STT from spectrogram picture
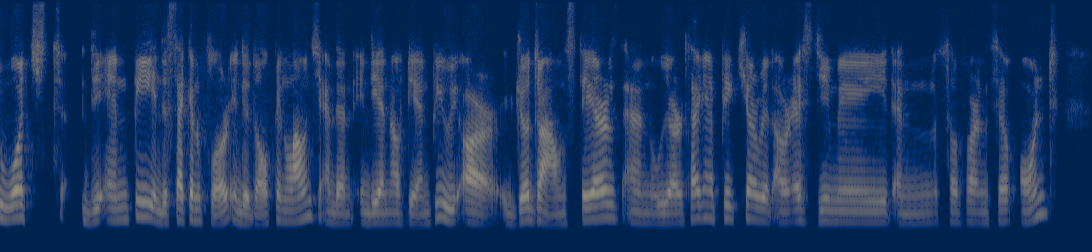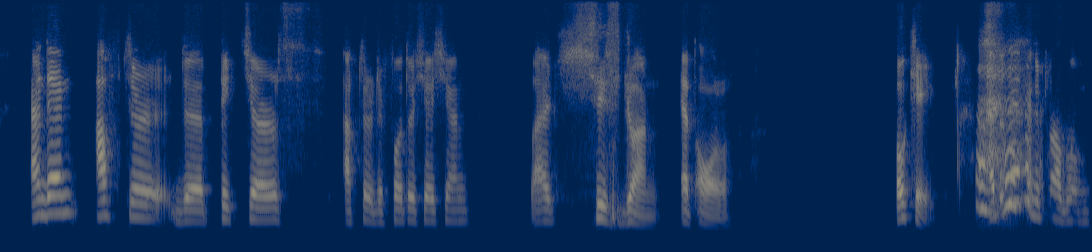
watched the NP in the second floor in the Dolphin Lounge, and then in the end of the NP, we are go downstairs and we are taking a picture with our SG mate and so far and so on. And then after the pictures, after the photo session, like she's gone at all. Okay, I don't have any problem.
